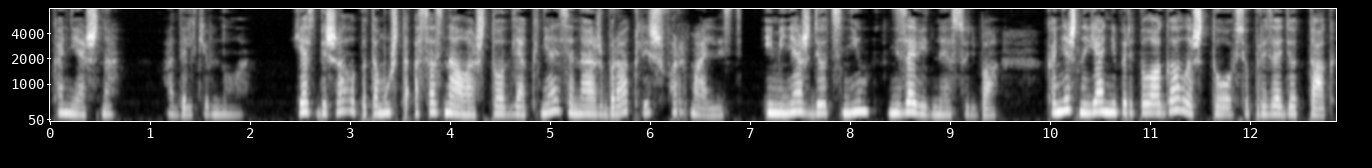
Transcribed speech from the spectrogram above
«Конечно», — Адель кивнула. «Я сбежала, потому что осознала, что для князя наш брак — лишь формальность и меня ждет с ним незавидная судьба. Конечно, я не предполагала, что все произойдет так,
